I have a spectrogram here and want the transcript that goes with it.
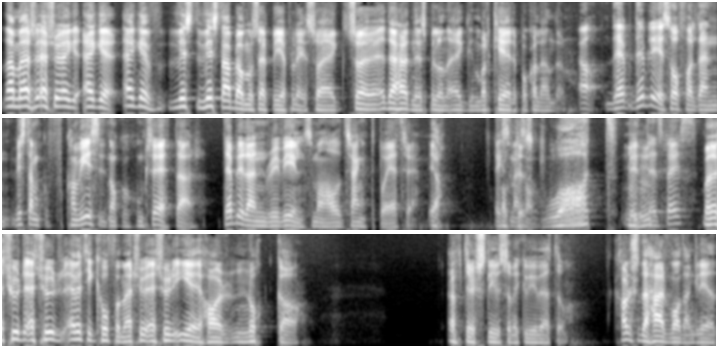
Nei, men jeg, tror jeg, jeg, jeg hvis, hvis jeg blir annonsert på EA Play, så, jeg, så er det her de spillene jeg markerer på kalenderen. Ja, det, det blir i så fall den Hvis de kan vise noe konkret der, det blir den revealen som man hadde trengt på E3. Ja. Liksom Faktisk. sånn What? Mm -hmm. Dead Space? Men jeg tror, jeg tror, jeg vet ikke hvorfor, men jeg tror, jeg tror EA har noe up their sleeve som ikke vi vet om. Kanskje det her var den greia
